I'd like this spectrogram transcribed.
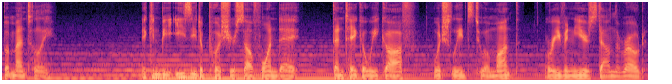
but mentally. It can be easy to push yourself one day, then take a week off, which leads to a month or even years down the road.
